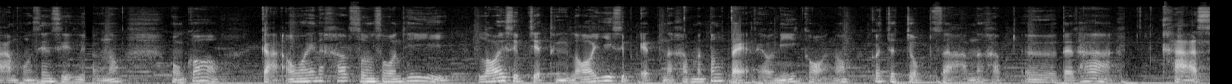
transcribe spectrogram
3 ของเส้นสีเหลืองเนาะผมก็กะเอาไว้นะครับโซนโซนที่ 117ถึง121นะครับมันต้องแตะแถวนี้ก่อนเนาะก็จะจบ 3 นะครับเออแต่ถ้าขา C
